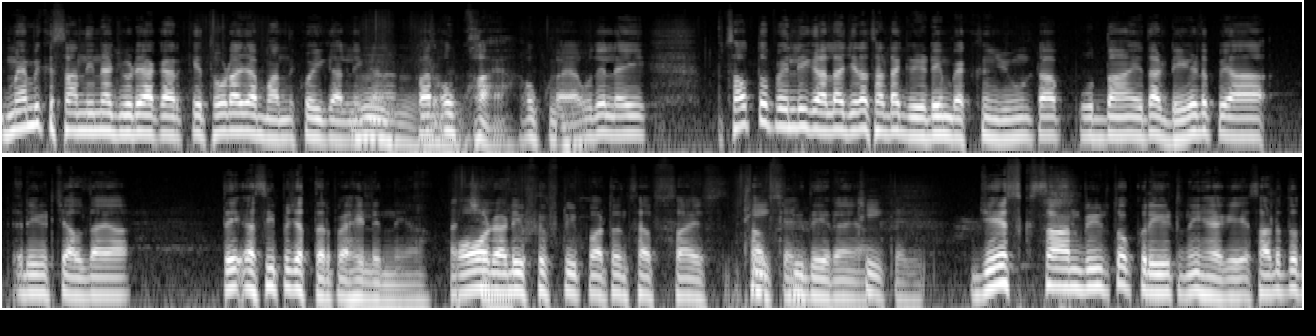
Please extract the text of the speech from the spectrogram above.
ਮੈਂ ਵੀ ਕਿਸਾਨੀ ਨਾਲ ਜੁੜਿਆ ਕਰਕੇ ਥੋੜਾ ਜਿਹਾ ਮੰਨ ਕੋਈ ਗੱਲ ਨਹੀਂ ਕਰਨਾ ਪਰ ਔਖਾ ਆ ਔਖਾ ਆ। ਉਹਦੇ ਲਈ ਸਭ ਤੋਂ ਪਹਿਲੀ ਗੱਲ ਆ ਜਿਹੜਾ ਸਾਡਾ ਗ੍ਰੇਡਿੰਗ ਵੈਕਸੀਨ ਯੂਨਿਟ ਆ ਉਦਾਂ ਇਹਦਾ 1.5 ਰੁਪਿਆ ਰੇਟ ਚੱਲਦਾ ਆ ਤੇ ਅਸੀਂ 75 ਪੈਸੇ ਲੈਂਦੇ ਆ। ਆਲਰੇਡੀ 50% ਸਬਸਾਈਜ਼ ਠੀਕ ਹੈ ਸਬਸਿਡੀ ਜੀ, ਦੇ ਰਹੇ ਆ। ਠੀਕ ਹੈ ਜੀ। ਜਿਸ ਕਿਸਾਨ ਵੀਰ ਤੋਂ ਕਰੇਟ ਨਹੀਂ ਹੈਗੇ ਸਾਡੇ ਤੋਂ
